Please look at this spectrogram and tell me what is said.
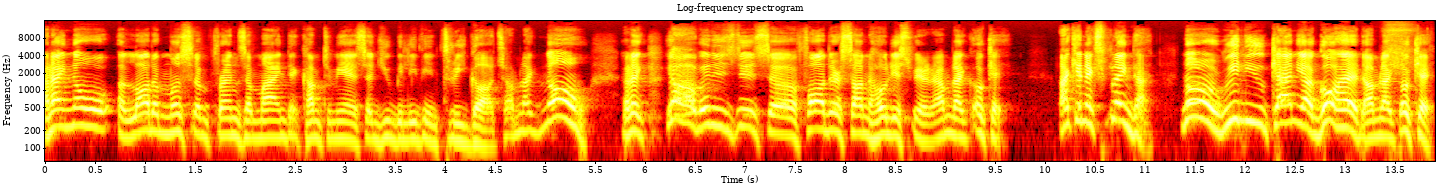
And I know a lot of Muslim friends of mine that come to me and said, You believe in three gods. I'm like, No. They're like, Yeah, what is this uh, Father, Son, Holy Spirit? I'm like, Okay, I can explain that. No, no, really, you can? Yeah, go ahead. I'm like, Okay,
